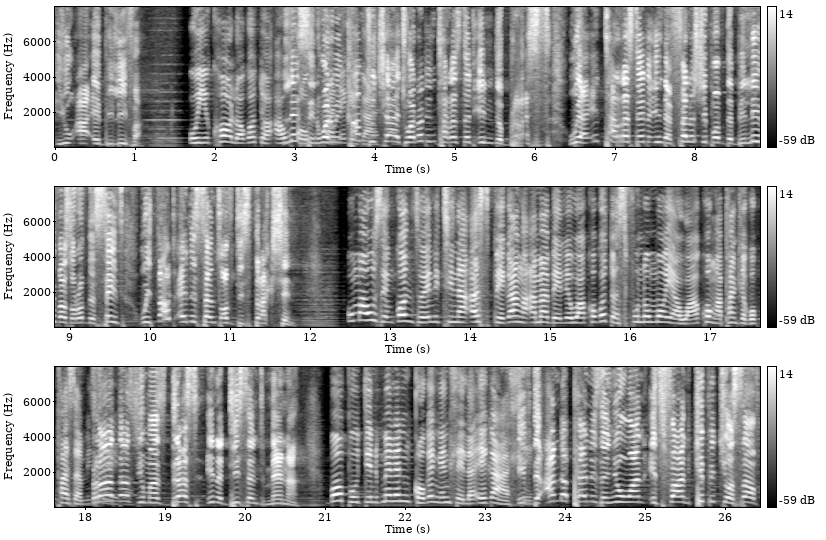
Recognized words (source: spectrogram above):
you are a believer. Uyikholwa kodwa awugqoki Listen, when we come to church, we are not interested in the breasts. We are interested in the fellowship of the believers or of the saints without any sense of distraction. uma uze enkonzweni thina asibhekanga amabele wakho kodwa sifuna umoya wakho ngaphandle you must dress in a decent manner. bobhuti kumele nigqoke ngendlela If the underpan is a new one, it's fine. Keep it yourself.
